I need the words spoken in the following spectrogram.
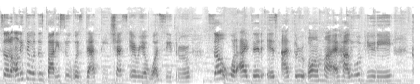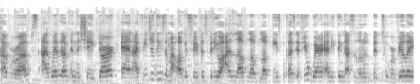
So the only thing with this bodysuit was that the chest area was see-through so what I did is I threw on my Hollywood Beauty cover-ups. I wear them in the shade dark and I featured these in my August favorites video. I love, love, love these because if you're wearing anything that's a little bit too revealing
